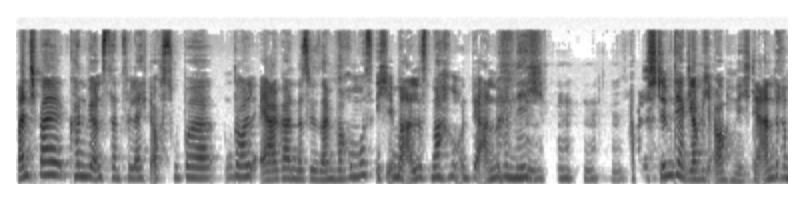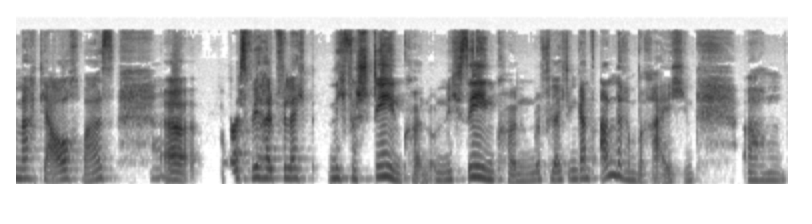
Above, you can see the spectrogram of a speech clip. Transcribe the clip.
manchmal können wir uns dann vielleicht auch super doll ärgern, dass wir sagen, warum muss ich immer alles machen und der andere nicht? Aber das stimmt ja, glaube ich, auch nicht. Der andere macht ja auch was. Äh, was wir halt vielleicht nicht verstehen können und nicht sehen können, vielleicht in ganz anderen Bereichen. Ähm,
